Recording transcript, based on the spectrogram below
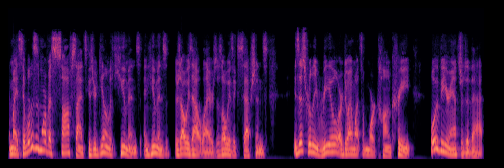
and might say, well, this is more of a soft science because you're dealing with humans and humans, there's always outliers, there's always exceptions. Is this really real or do I want something more concrete? What would be your answer to that?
